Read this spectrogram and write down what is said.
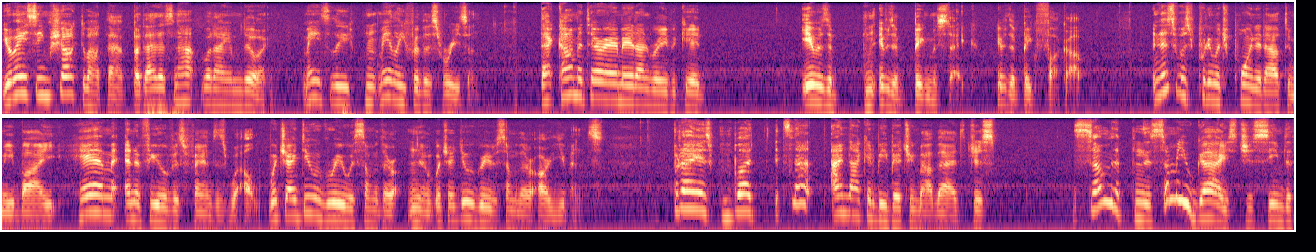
you may seem shocked about that, but that is not what I am doing. Mainly, mainly for this reason. That commentary I made on Raven Kid, it was a, it was a big mistake. It was a big fuck up. And this was pretty much pointed out to me by him and a few of his fans as well, which I do agree with some of their, you know, which I do agree with some of their arguments. But I, is but it's not. I'm not gonna be bitching about that. It's just some of the, some of you guys just seem to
